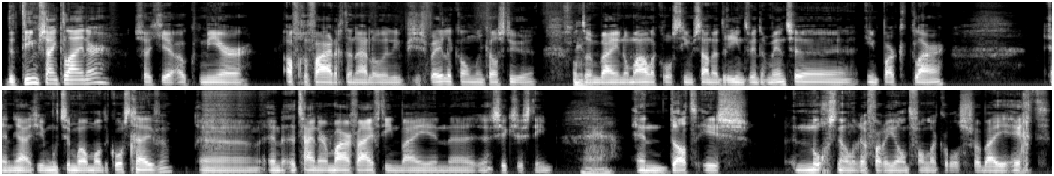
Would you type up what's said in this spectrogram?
De teams zijn kleiner, zodat je ook meer afgevaardigden naar de Olympische Spelen kan, kan sturen. Want dan bij een normale crossteam staan er 23 mensen eh, in pak klaar. En ja, je moet ze allemaal de kost geven. Eh, en het zijn er maar 15 bij een, eh een Sixers team. ja, ja. En dat is een nog snellere variant van lacrosse. Waarbij je echt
